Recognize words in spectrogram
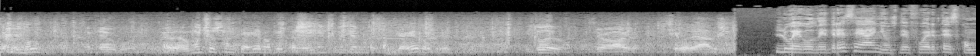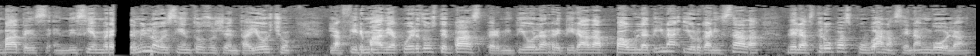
¿Pero tú? Santiago. Pero muchos santiagueros aquí, regimiento me llaman de santiagueros. ¿Y tú de dónde? Ciego de Ávila. Ciego de Ávila. Luego de 13 años de fuertes combates, en diciembre de 1988, la firma de acuerdos de paz permitió la retirada paulatina y organizada de las tropas cubanas en Angola.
